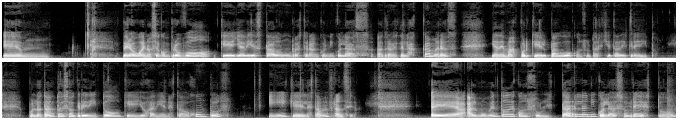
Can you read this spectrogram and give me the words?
Em, pero bueno, se comprobó que ella había estado en un restaurante con Nicolás a través de las cámaras y además porque él pagó con su tarjeta de crédito. Por lo tanto, eso acreditó que ellos habían estado juntos y que él estaba en Francia. Eh, al momento de consultarle a Nicolás sobre esto,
